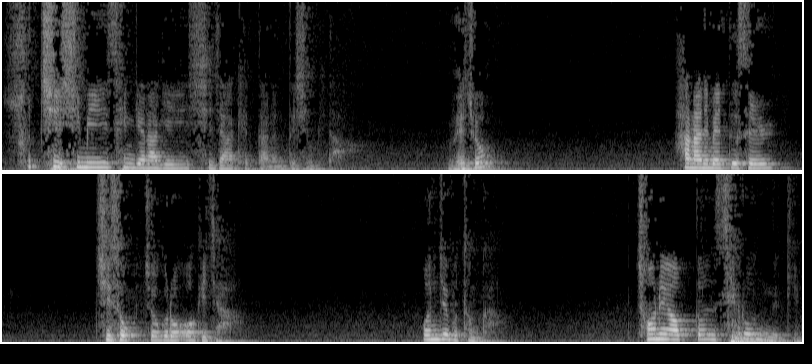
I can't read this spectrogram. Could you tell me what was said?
수치심이 생겨나기 시작했다는 뜻입니다. 왜죠? 하나님의 뜻을 지속적으로 어기자. 언제부턴가 전에 없던 새로운 느낌,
